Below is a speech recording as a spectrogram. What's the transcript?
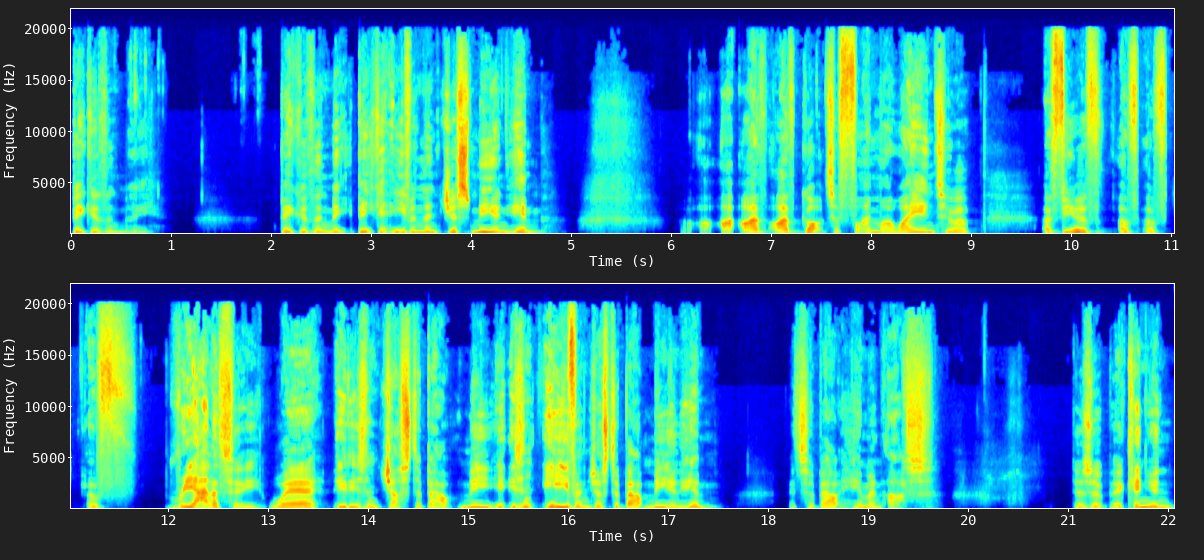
bigger than me. Bigger than me, bigger even than just me and him. I, have I've got to find my way into a, a view of, of, of, of reality where it isn't just about me, it isn't even just about me and him, it's about him and us. There's a, a Kenyan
